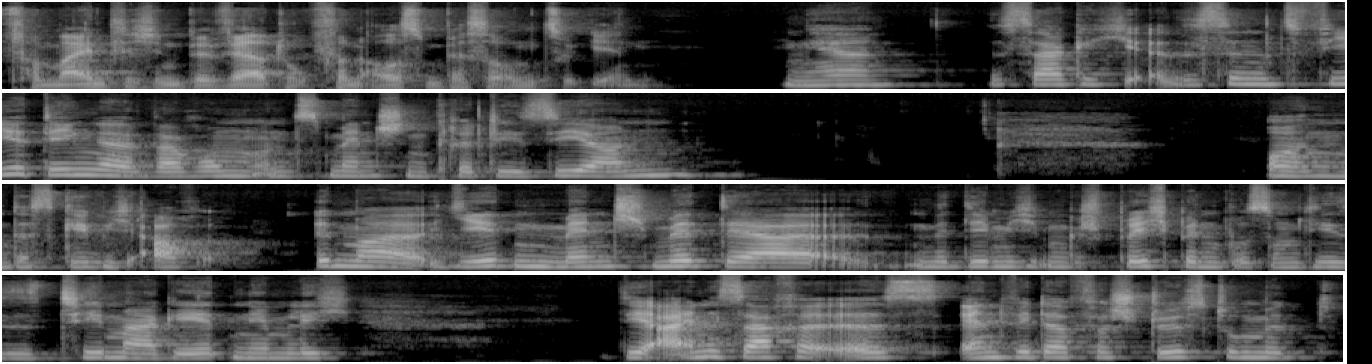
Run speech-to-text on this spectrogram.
vermeintlichen Bewertungen von außen besser umzugehen. Ja, das sage ich, das sind vier Dinge, warum uns Menschen kritisieren. Und das gebe ich auch immer jedem Mensch mit, der, mit dem ich im Gespräch bin, wo es um dieses Thema geht, nämlich die eine Sache ist, entweder verstößt du mit,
